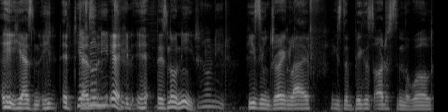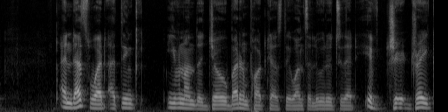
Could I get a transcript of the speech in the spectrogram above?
He, hasn't. He it He has no doesn't- need Yeah, to. he- he- there's no need. There's no need. He's enjoying life. He's the biggest artist in the world, and that's what I think. Even on the Joe Budden podcast, they once alluded to that if J- Drake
